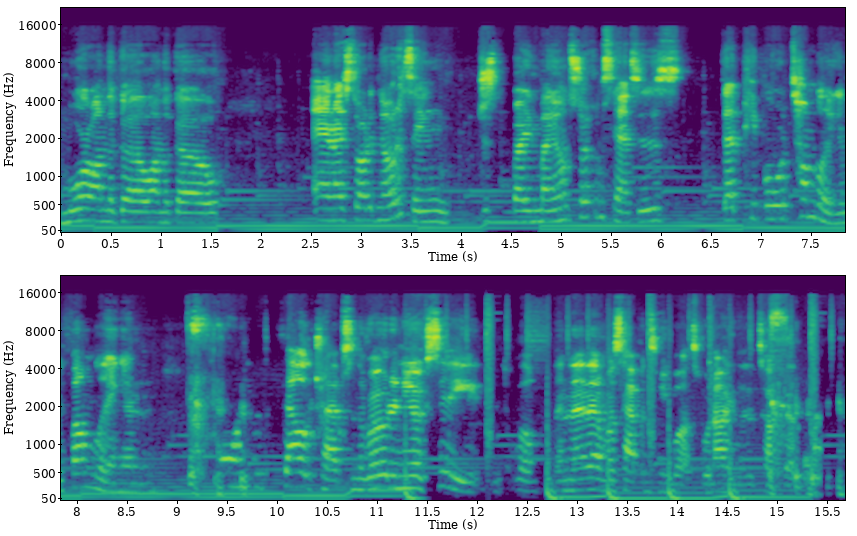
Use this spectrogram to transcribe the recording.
more on the go, on the go. And I started noticing just by my own circumstances that people were tumbling and fumbling and falling into salad traps in the road in New York City. Well, and that, almost happened to me once. We're not even going to talk about that.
